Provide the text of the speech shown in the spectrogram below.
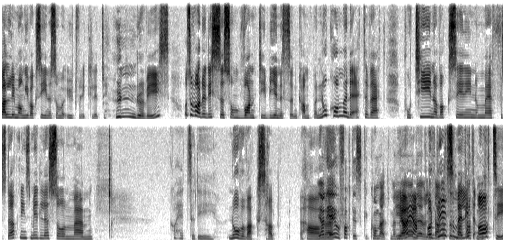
veldig mange vaksiner som var utviklet. Hundrevis. Og så var det disse som vant i begynnelsen-kampen. Nå kommer det etter hvert proteinvaksiner med forsterkningsmidler som um, Hva heter de? Novavax har har Ja, det er jo faktisk kommet. Men ja, eh, ja. det er vel Og det som er litt artig,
